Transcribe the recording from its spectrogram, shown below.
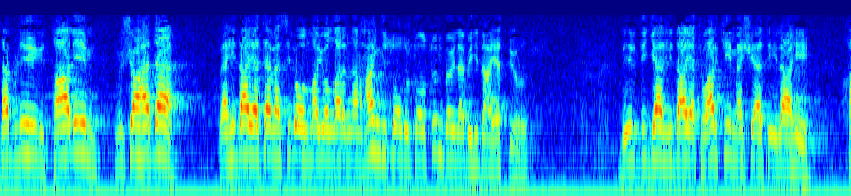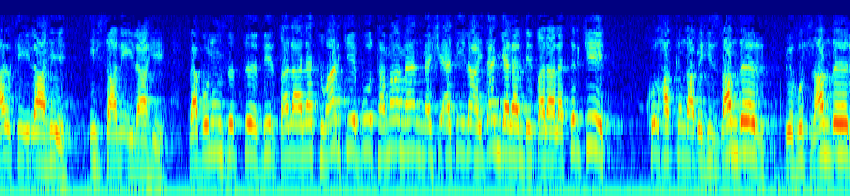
tebliğ, talim, müşahede ve hidayete vesile olma yollarından hangisi olursa olsun böyle bir hidayet diyoruz. Bir diğer hidayet var ki meşiyeti ilahi, halk ilahi, ihsani ilahi ve bunun zıttı bir dalalet var ki bu tamamen meşiyeti ilahiden gelen bir dalalettir ki kul hakkında bir hizdandır, bir husrandır,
